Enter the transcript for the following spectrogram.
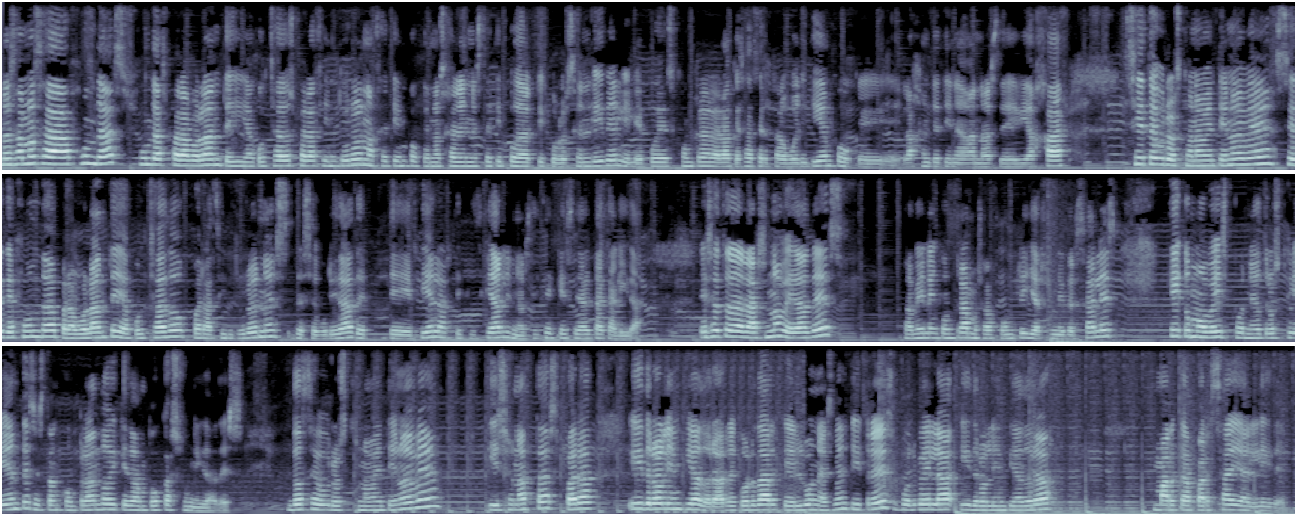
Nos vamos a fundas, fundas para volante y acolchados para cinturón. Hace tiempo que no salen este tipo de artículos en Lidl y le puedes comprar ahora que se acerca el buen tiempo, que la gente tiene ganas de viajar. 7,99 euros, set de funda para volante y acolchado para cinturones de seguridad de, de piel artificial y nos dice que es de alta calidad. Eso todas las novedades. También encontramos alfombrillas universales que como veis pone otros clientes están comprando y quedan pocas unidades. 12,99 euros y son aptas para hidrolimpiadora. Recordar que el lunes 23 vuelve la hidrolimpiadora marca Parsaya en Lidl.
